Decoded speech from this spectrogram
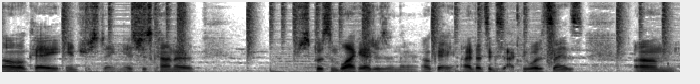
Oh, okay, interesting. It's just kind of just put some black edges in there. Okay, I, that's exactly what it says. Um,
